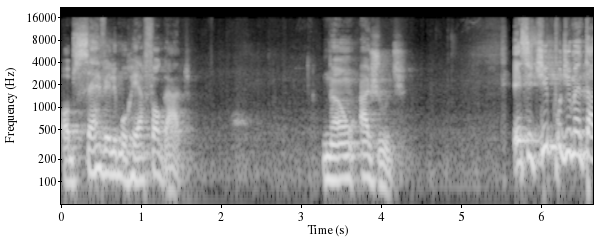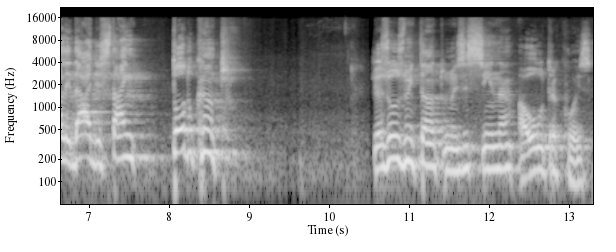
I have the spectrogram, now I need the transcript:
observe ele morrer afogado. Não ajude. Esse tipo de mentalidade está em todo canto. Jesus, no entanto, nos ensina a outra coisa.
